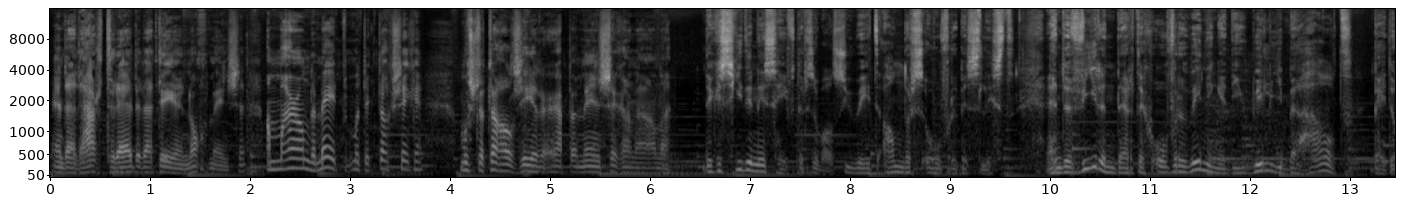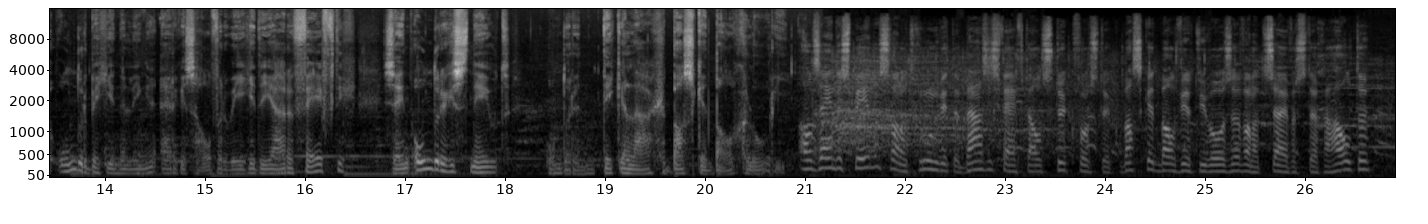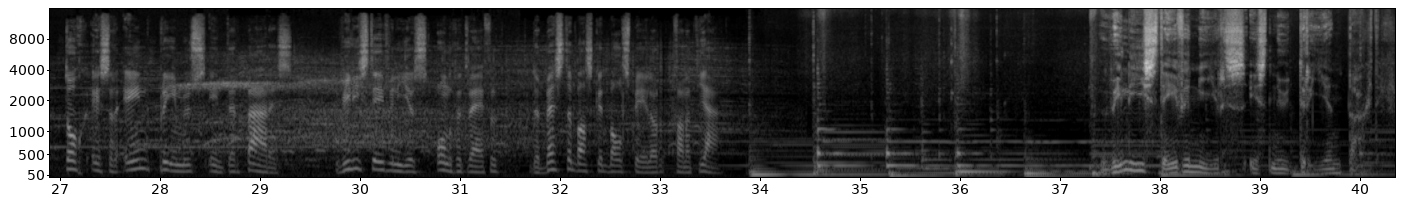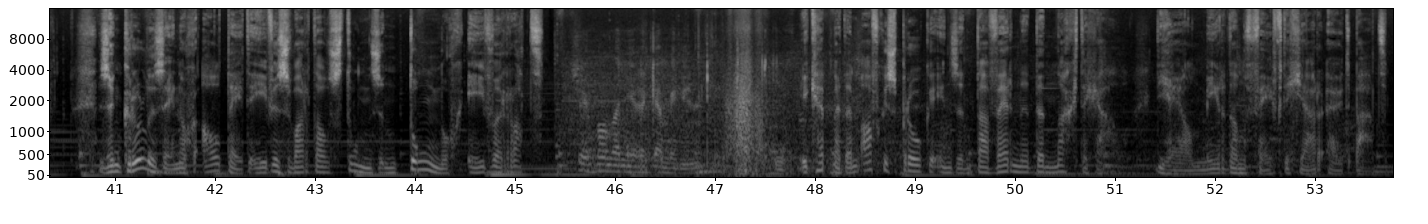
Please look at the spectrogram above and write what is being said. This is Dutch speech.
En dat hard rijden, dat tegen nog mensen. Maar aan de meet, moet ik toch zeggen, moesten toch al zeer rappe mensen gaan halen. De geschiedenis heeft er, zoals u weet, anders over beslist. En de 34 overwinningen die Willy behaalt bij de onderbeginnelingen ergens halverwege de jaren 50 zijn ondergesneeuwd onder een dikke laag basketbalglorie. Al zijn de spelers van het groen-witte basisvijftal stuk voor stuk basketbalvirtuozen van het zuiverste gehalte, toch is er één primus inter pares. Willy Steveniers ongetwijfeld de beste basketbalspeler van het jaar. Willy Steveniers is nu 83. Zijn krullen zijn nog altijd even zwart als toen, zijn tong nog even rad. Zeg maar wanneer ik kan beginnen. Ik heb met hem afgesproken in zijn taverne De Nachtegaal, die hij al meer dan 50 jaar uitbaat.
